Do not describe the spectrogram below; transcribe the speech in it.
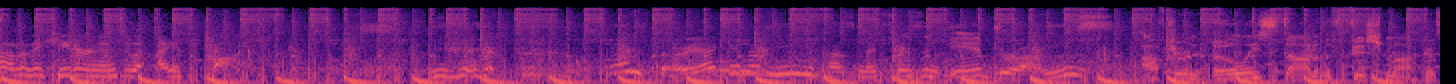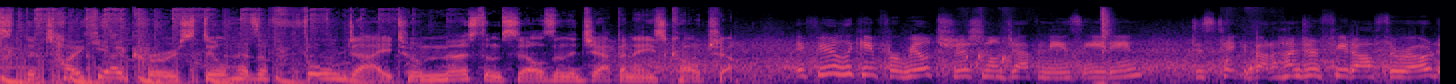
Out of the heater and into the ice box. you past my frozen eardrums. After an early start at the fish markets, the Tokyo crew still has a full day to immerse themselves in the Japanese culture. If you're looking for real traditional Japanese eating, just take about 100 feet off the road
